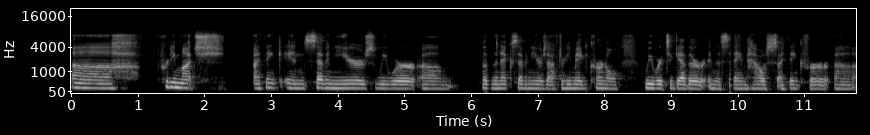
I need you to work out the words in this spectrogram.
uh, pretty much, I think in seven years, we were, um, for the next seven years after he made colonel, we were together in the same house, I think for uh,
